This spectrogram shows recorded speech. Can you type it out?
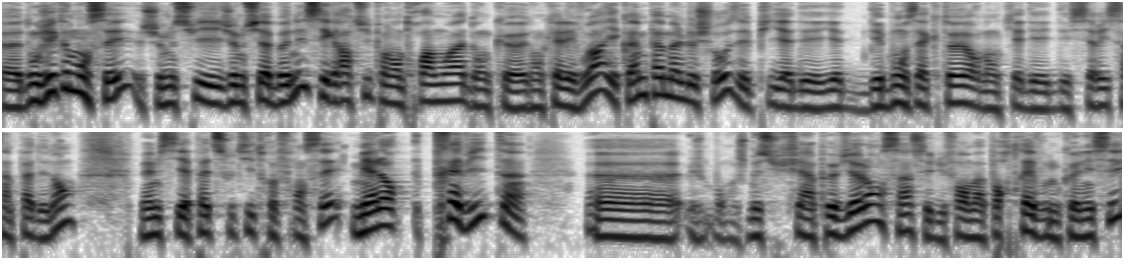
donc j'ai commencé, je me suis, je me suis abonné, c'est gratuit pendant 3 mois, donc, donc allez voir, il y a quand même pas mal de choses et puis il y a des, il y a des bons acteurs, donc il y a des, des séries sympas dedans même s'il n'y a pas de sous-titres français. Mais alors, très vite, euh, bon, je me suis fait un peu violence, hein, c'est du format portrait, vous me connaissez.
